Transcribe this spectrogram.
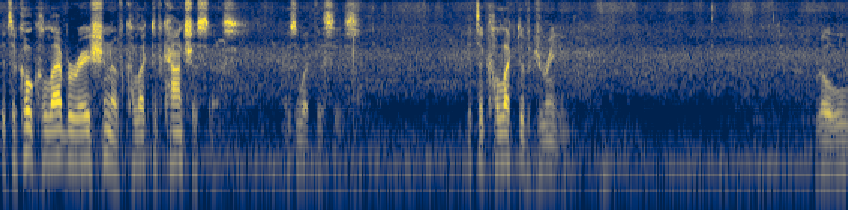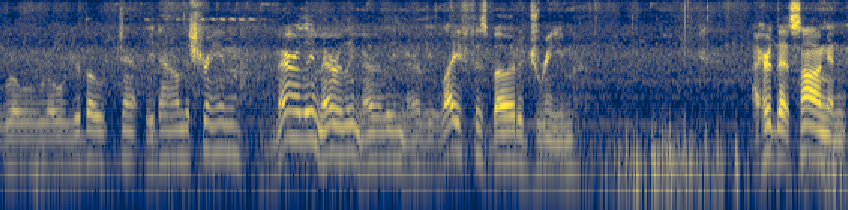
It's a co collaboration of collective consciousness, is what this is. It's a collective dream. Roll, roll, roll your boat gently down the stream. Merrily, merrily, merrily, merrily, life is but a dream. I heard that song and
